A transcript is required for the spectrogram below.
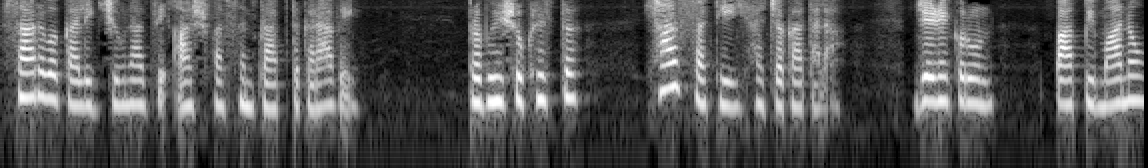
सार्वकालिक जीवनाचे आश्वासन प्राप्त करावे. प्रभू येशू ख्रिस्त ह्यासाठी ह्या जगात आला. जेणेकरून पापी मानव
